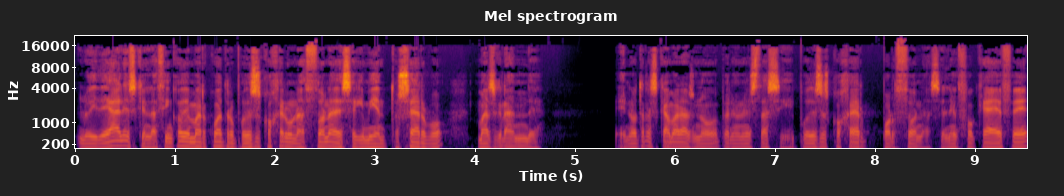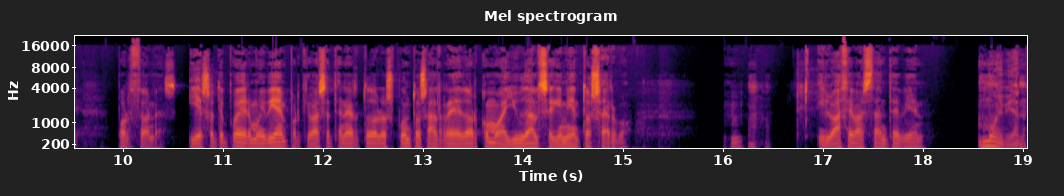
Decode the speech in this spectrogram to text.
lo ideal es que en la 5 de Mark IV puedes escoger una zona de seguimiento servo más grande. En otras cámaras no, pero en esta sí. Puedes escoger por zonas. El enfoque AF por zonas. Y eso te puede ir muy bien porque vas a tener todos los puntos alrededor como ayuda al seguimiento servo. ¿Mm? Y lo hace bastante bien. Muy bien.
